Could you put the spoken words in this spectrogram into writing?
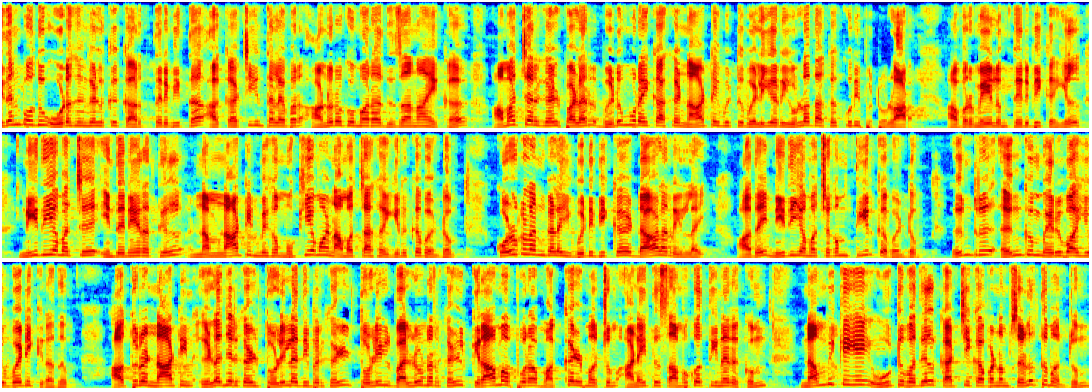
இதன்போது ஊடகங்களுக்கு கருத்து தெரிவித்த அக்கட்சியின் தலைவர் அனுரகுமார திசாநாயக்க அமைச்சர்கள் பலர் விடுமுறைக்காக நாட்டை விட்டு வெளியேறியுள்ளதாக குறிப்பிட்டுள்ளார். அவர் மேலும் தெரிவிக்கையில் நிதியமைச்சு இந்த நேரத்தில் நம் நாட்டின் மிக முக்கியமான அமைச்சாக இருக்க வேண்டும். கொள்கலன்களை விடுவிக்க டாலர் இல்லை. அதை நிதியமைச்சகம் தீர்க்க வேண்டும். இன்று எங்கும் எரிவாயு வெடிக்கிறது. அத்துடன் நாட்டின் இளைஞர்கள் தொழிலதிபர்கள் தொழில் வல்லுநர்கள் கிராமப்புற மக்கள் மற்றும் அனைத்து சமூகத்தினருக்கும் நம்பிக்கையை ஊட்டுவதில் கட்சி கவனம் செலுத்தும் என்றும்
